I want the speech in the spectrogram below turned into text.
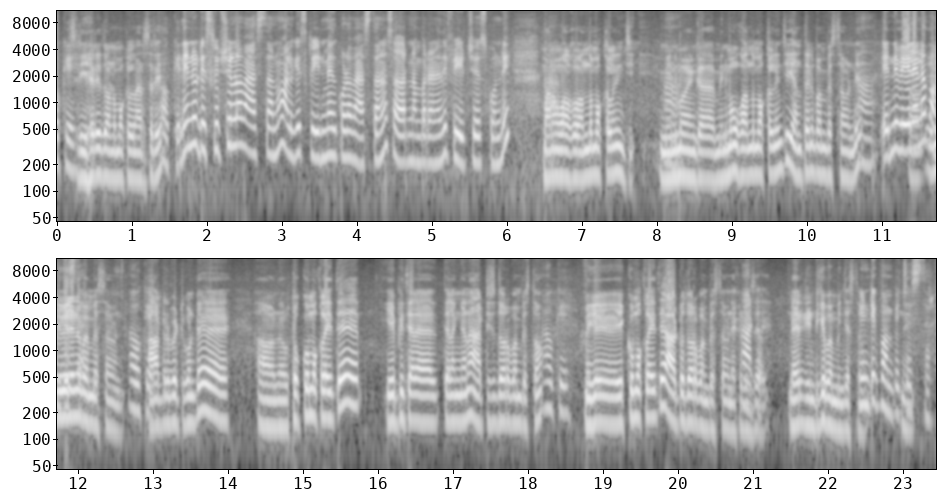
ఓకే. శ్రీహరి దొండమొక్కల నర్సరీ. ఓకే. నేను డిస్క్రిప్షన్లో వేస్తాను. అలాగే స్క్రీన్ మీద కూడా వేస్తాను. సార్ నెంబర్ అనేది ఫీడ్ చేసుకోండి. మనం ఒక వంద మొక్కల నుంచి మినిమం ఇంకా మినిమం వంద మొక్కల నుంచి ఎంతైనా పంపిస్తామండి. ఎన్ని వేలైనా ఎన్ని వేలైనా పంపిస్తామండి. ఆర్డర్ పెట్టుకుంటే తక్కువ మొక్కలు అయితే ఏపీ తెల- తెలంగాణ ఆర్టీసీ ద్వారా పంపిస్తాం. మీకు ఎక్కువ మొక్కలు అయితే ఆటో ద్వారా పంపిస్తామండి ఎక్కడైనా సరే. డైరెక్ట్ ఇంటికే పంపించేస్తాం. ఇంటికి పంపించేస్తారు.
